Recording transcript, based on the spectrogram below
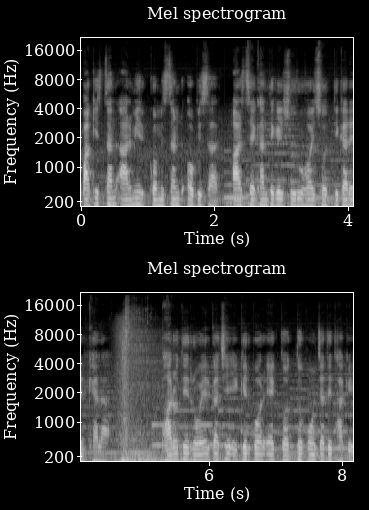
পাকিস্তান আর্মির কমিশনড অফিসার। আর সেখান থেকেই শুরু হয় সত্যিকারের খেলা। ভারতের রয়ের কাছে একের পর এক তথ্য পৌঁছাতে থাকে।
